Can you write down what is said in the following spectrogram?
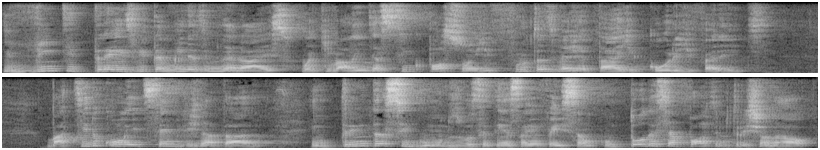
e 23 vitaminas e minerais, o equivalente a 5 porções de frutas e vegetais de cores diferentes. Batido com leite semi-desnatado, em 30 segundos você tem essa refeição com todo esse aporte nutricional,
